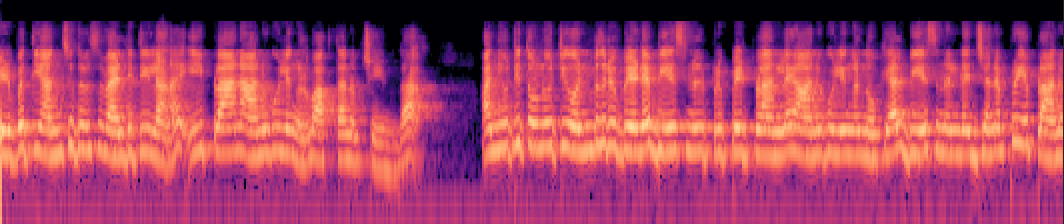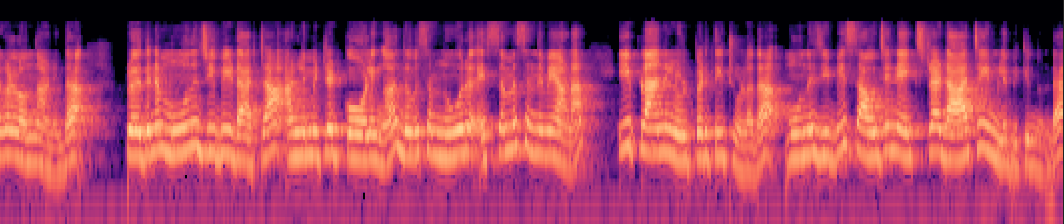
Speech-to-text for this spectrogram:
എഴുപത്തി അഞ്ച് ദിവസം വാലിഡിറ്റിയിലാണ് ഈ പ്ലാൻ ആനുകൂല്യങ്ങൾ വാഗ്ദാനം ചെയ്യുന്നത്. അഞ്ഞൂറ്റി തൊണ്ണൂറ്റി ഒൻപത് രൂപയുടെ B S N L prepaid പ്ലാനിലെ ആനുകൂല്യങ്ങൾ നോക്കിയാൽ ബി എസ് എൻ എല്ലിന്റെ ജനപ്രിയ പ്ലാനുകളിൽ ഒന്നാണിത്. പ്രതിദിനം മൂന്ന് G B data unlimited calling ദിവസം നൂറ് എസ് എം എസ് എന്നിവയാണ് ഈ പ്ലാനിൽ ഉൾപ്പെടുത്തിയിട്ടുള്ളത്. മൂന്ന് ജി ബി സൗജന്യ എക്സ്ട്രാ ഡാറ്റയും ലഭിക്കുന്നുണ്ട്.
